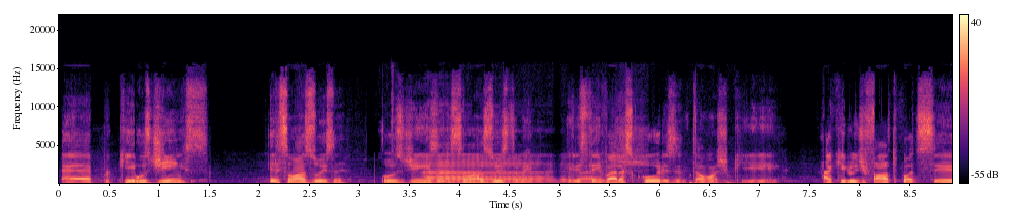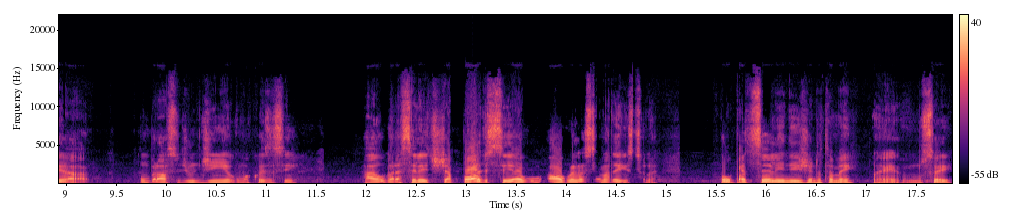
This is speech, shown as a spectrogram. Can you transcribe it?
é porque os jeans eles são azuis né os jeans ah, eles são azuis também verdade. eles têm várias cores então acho que aquilo de fato pode ser ah, um braço de um Jin, alguma coisa assim. Ah, o bracelete já pode ser algo, algo relacionado a isso, né? Ou pode ser alienígena também, né? não sei.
